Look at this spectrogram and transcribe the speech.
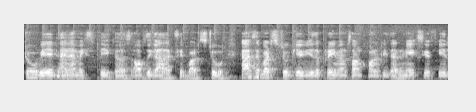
two-way dynamic speakers of the Galaxy Buds 2. Galaxy Buds 2 give you the premium sound quality that makes you feel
